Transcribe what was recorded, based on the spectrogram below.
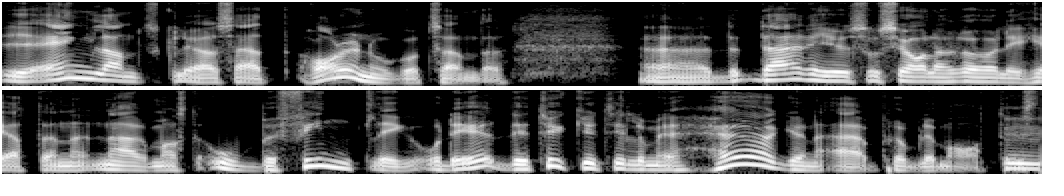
I England skulle jag säga att har det nog gått sönder. Eh, Där är ju sociala rörligheten närmast obefintlig och det, det tycker till och med högern är problematiskt.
